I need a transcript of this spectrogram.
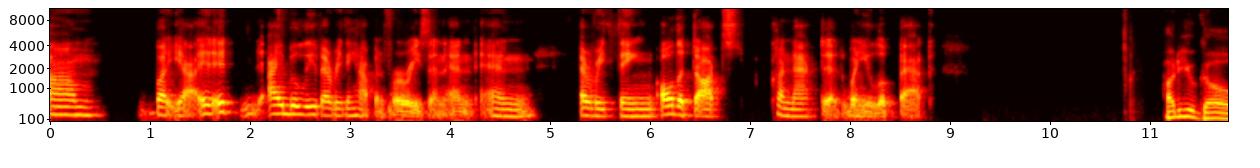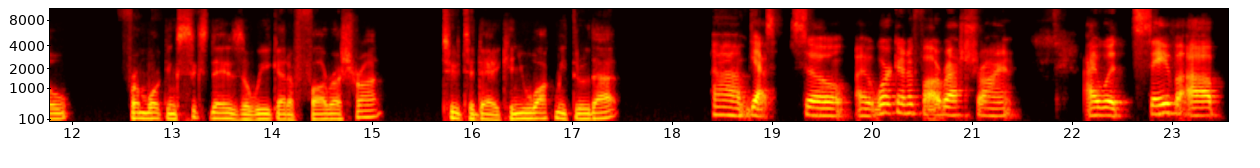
Um, but yeah, it, it I believe everything happened for a reason, and and everything, all the dots connected when you look back. How do you go from working six days a week at a pho restaurant to today? Can you walk me through that? Um, yes. So I work at a pho restaurant. I would save up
